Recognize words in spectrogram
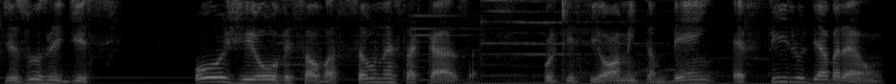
Jesus lhe disse: Hoje houve salvação nesta casa, porque este homem também é filho de Abraão.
